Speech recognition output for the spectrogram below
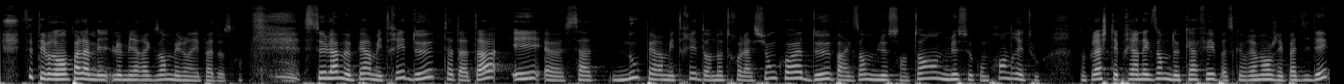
C'était vraiment pas le meilleur exemple, mais j'en ai pas d'autres. Cela me permettrait de ta ta ta et euh, ça nous permettrait dans notre relation quoi de par exemple mieux s'entendre, mieux se comprendre et tout. Donc là, je t'ai pris un exemple de café parce que vraiment j'ai pas d'idée,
